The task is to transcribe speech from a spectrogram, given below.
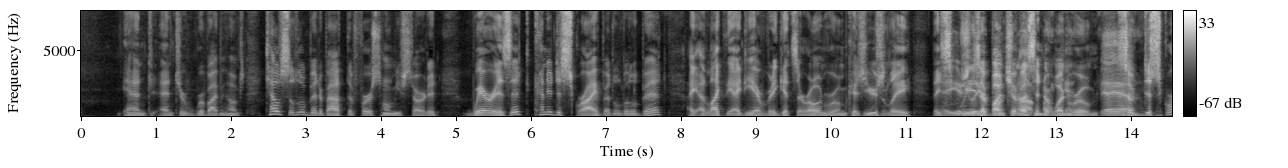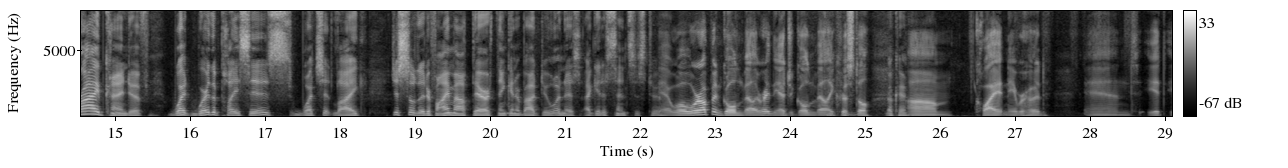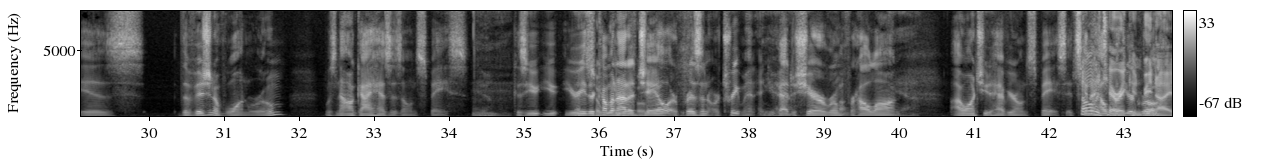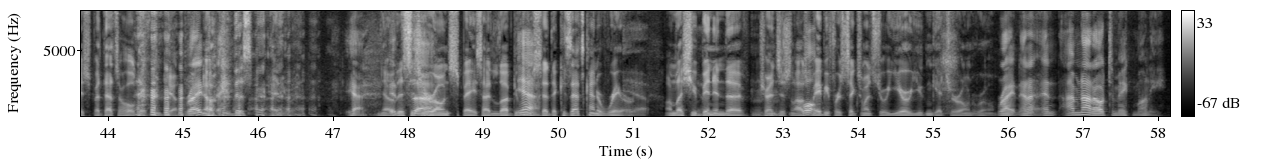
and and to reviving homes. Tell us a little bit about the first home you started. Where is it? Kind of describe it a little bit. I, I like the idea everybody gets their own room because usually they Yeah, squeeze usually a bunch of us up, into one room. Yeah, yeah. So describe kind of what where the place is, what's it like, just so that if I'm out there thinking about doing this, I get a sense as to Yeah. Well, we're up in Golden Valley, right in the edge of Golden Valley, Crystal. okay. Um, quiet neighborhood, and it is the vision of one room was now a guy has his own space. Yeah. Because you, you you're That's either so coming out of jail or prison or treatment, and you've had to share a room for how long? Yeah. I want you to have your own space. It's gonna help Solitary with your can growth. be nice, but that's a whole different deal, Right? No, this anyway. Yeah. No, this is uh, your own space. I loved it when yeah. you said that because that's kind of rare. Yeah. Unless you've been in the transitional house, Well- maybe for six months to a year, you can get your own room. Right, and I, and I'm not out to make money,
